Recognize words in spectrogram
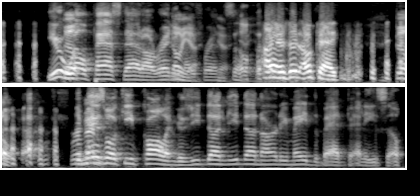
look, You're Bill- well past that already, Oh, my yeah, friend. yeah, so yeah, Oh, is it okay? Bill. you may as well keep calling because you done you done already made the bad penny. So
